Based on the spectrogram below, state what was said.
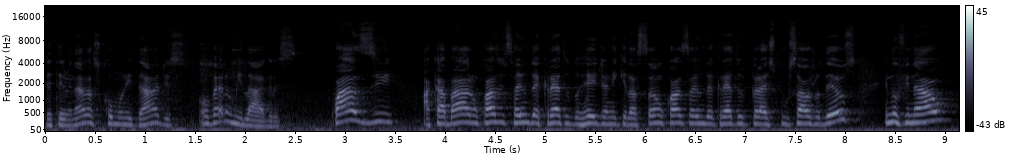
determinadas comunidades houveram milagres. Quase acabaram, quase saiu um decreto do rei de aniquilação, quase saiu um decreto para expulsar os judeus, e no final,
